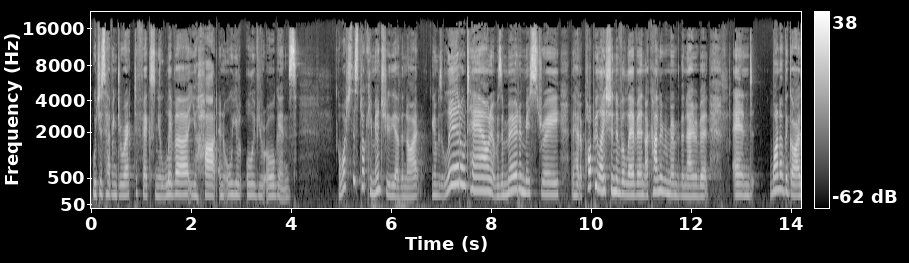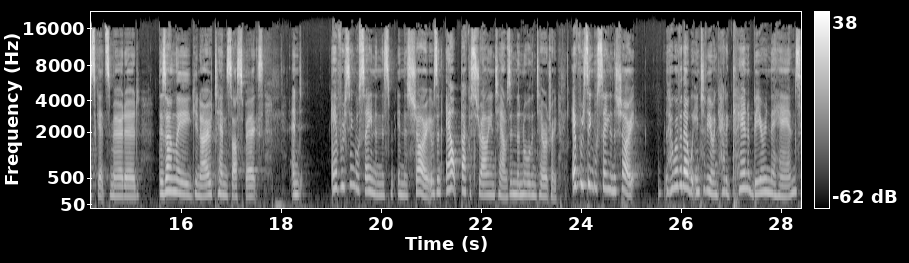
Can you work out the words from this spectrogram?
which is having direct effects on your liver, your heart, and all your all of your organs. I watched this documentary the other night. It was a little town. It was a murder mystery. They had a population of 11. I can't even remember the name of it. And one of the guys gets murdered. There's only, you know, 10 suspects. And every single scene in this in this show, it was an outback Australian town. It was in the Northern Territory. Every single scene in the show, whoever they were interviewing had a can of beer in their hands.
